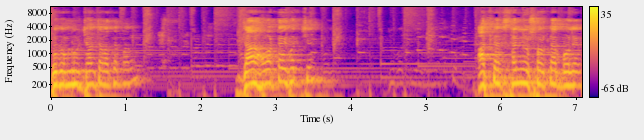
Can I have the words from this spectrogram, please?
বেগম নূর নূরজাহান চালাতে পারে। যা হওয়ারটাই হচ্ছে। আজকাল স্থানীয় সরকার বলেন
